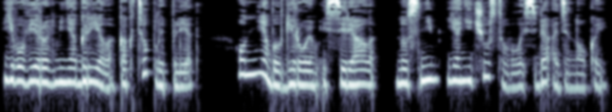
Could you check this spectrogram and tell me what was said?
Его вера в меня грела, как теплый плед. Он не был героем из сериала, но с ним я не чувствовала себя одинокой.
